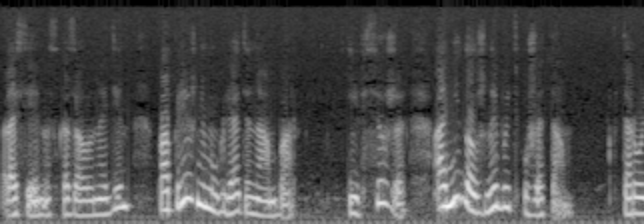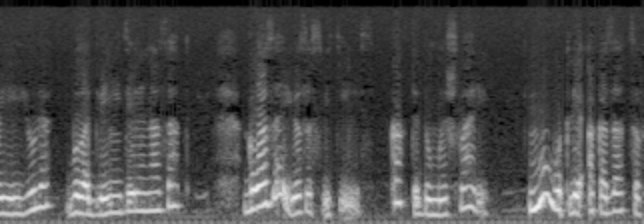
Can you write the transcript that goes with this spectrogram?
рассеянно сказала Надин, по-прежнему глядя на амбар. И все же они должны быть уже там. 2 июля было две недели назад. Глаза ее засветились. Как ты думаешь, Ларри, могут ли оказаться в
